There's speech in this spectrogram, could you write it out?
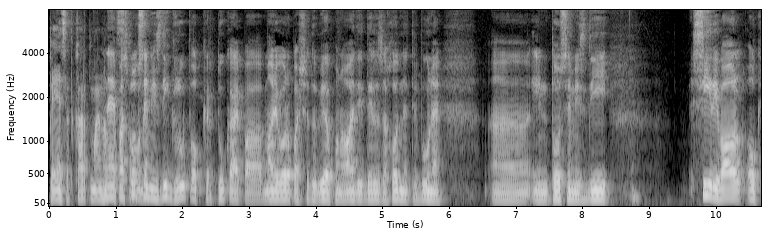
50 kart manj. Ne, pa sploh se mi zdi glupo, ker tukaj pa Marijo pa še dobijo ponovadi del zahodne tribune uh, in to se mi zdi. Si rival, ok,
